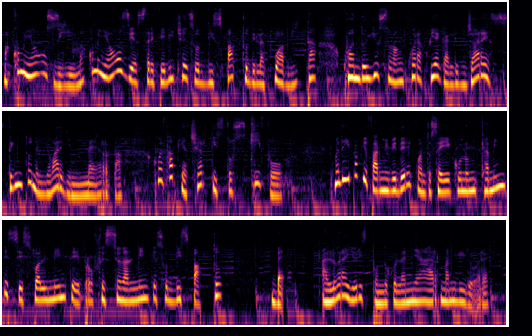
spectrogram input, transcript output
Ma come osi? Ma come osi essere felice e soddisfatto della tua vita quando io sono ancora qui a galleggiare a stento nel mio mare di merda? Come fa a piacerti sto schifo? Ma devi proprio farmi vedere quanto sei economicamente, sessualmente e professionalmente soddisfatto? Beh, allora io rispondo con la mia arma migliore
